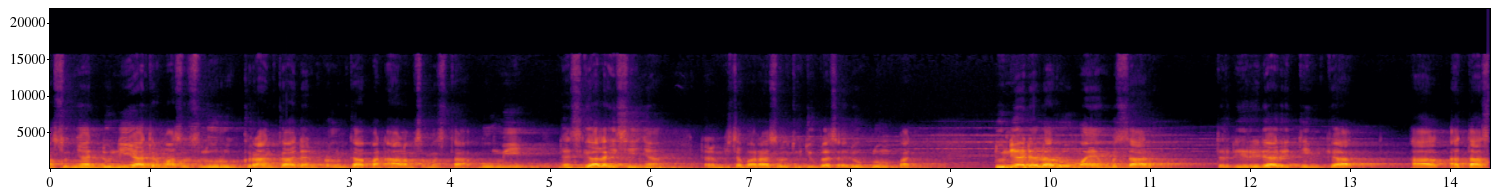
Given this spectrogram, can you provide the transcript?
Maksudnya dunia termasuk seluruh kerangka dan perlengkapan alam semesta, bumi dan segala isinya. Dalam kisah para rasul 17 ayat 24. Dunia adalah rumah yang besar, terdiri dari tingkat atas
